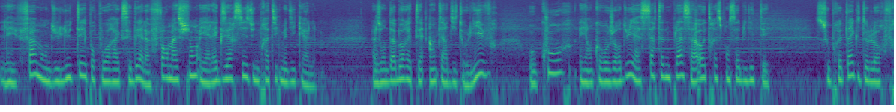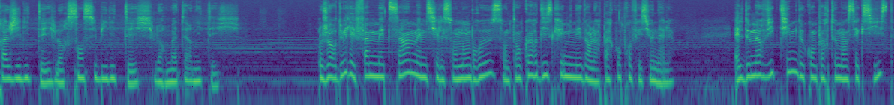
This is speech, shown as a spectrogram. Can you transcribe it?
Les femmes ont dû lutter pour pouvoir accéder à la formation et à l'exercice d'une pratique médicale. Elles ont d'abord été interdites aux livres, aux cours et encore aujourd'hui à certaines places à haute responsabilité, sous prétexte de leur fragilité, leur sensibilité, leur maternité. Aujourd'hui, les femmes médecins, même si elles sont nombreuses, sont encore discriminées dans leur parcours professionnel. Elles demeurent victimes de comportements sexistes,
